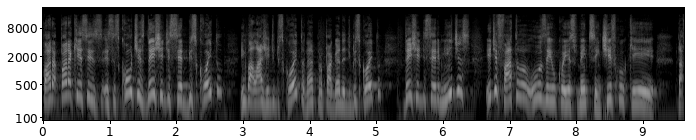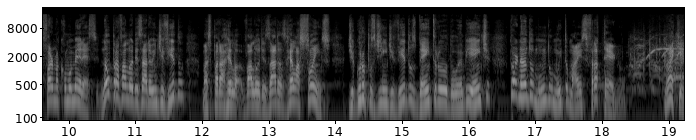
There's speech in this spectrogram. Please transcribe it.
para, para que esses, esses coaches deixem de ser biscoito, embalagem de biscoito, né? Propaganda de biscoito, deixem de ser mídias e, de fato, usem o conhecimento científico que da forma como merece. Não para valorizar o indivíduo, mas para valorizar as relações de grupos de indivíduos dentro do ambiente, tornando o mundo muito mais fraterno. Não é, Kim?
